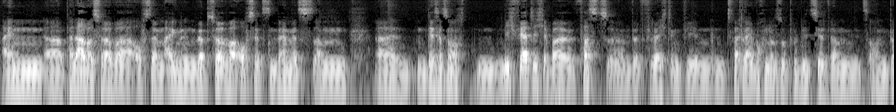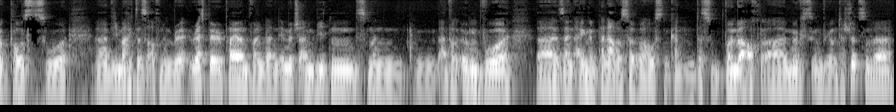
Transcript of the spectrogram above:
einen äh, Palaver-Server auf seinem eigenen Webserver aufsetzen. Wir haben jetzt, ähm, äh, der ist jetzt noch nicht fertig, aber fast äh, wird vielleicht irgendwie in, in, zwei, drei Wochen oder so publiziert. Wir haben jetzt auch einen Blogpost zu, äh, wie mache ich das auf einem Raspberry Pi und wollen dann ein Image anbieten, dass man äh, einfach irgendwo äh, seinen eigenen Palaver-Server hosten kann. Und das wollen wir auch möglichst irgendwie unterstützen. Wir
